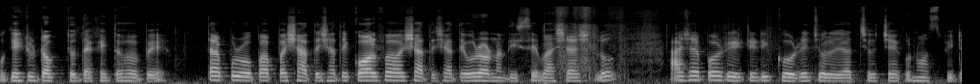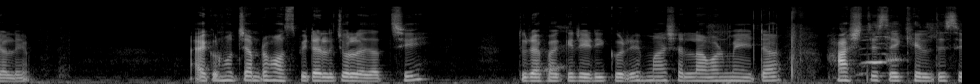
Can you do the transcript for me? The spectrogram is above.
ওকে একটু ডক্টর দেখাইতে হবে। তারপর ও পাপ্পা সাথে সাথে কল পাওয়ার সাথে সাথে ও রওনা দিচ্ছে বাসা আসলো। আসার পর রেডি করে চলে যাচ্ছে হচ্ছে এখন হসপিটালে এখন হচ্ছে আমরা হসপিটালে চলে যাচ্ছি। তুরাফাকে রেডি করে মাশাল্লাহ আমার মেয়েটা হাসতেছে, খেলতেছে,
